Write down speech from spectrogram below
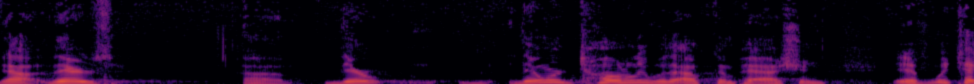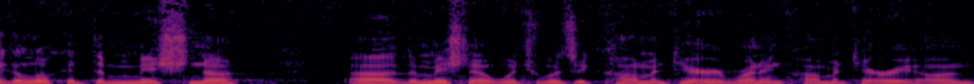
now there's uh, they weren't totally without compassion. If we take a look at the Mishnah, uh, the Mishnah, which was a commentary, running commentary on,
